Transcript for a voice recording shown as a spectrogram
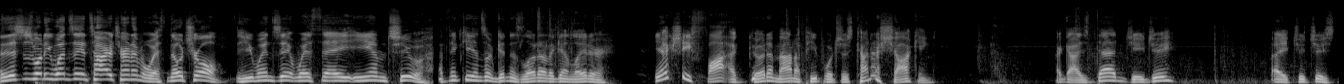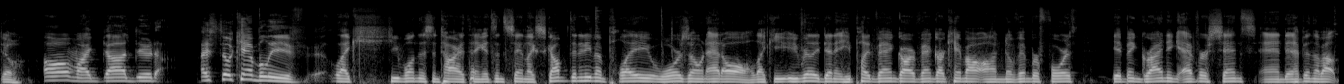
And this is what he wins the entire tournament with. No troll. He wins it with a EM2. I think he ends up getting his loadout again later. He actually fought a good amount of people, which is kind of shocking. That guy's dead. GG. Hey, GG still. Oh my god, dude. I still can't believe like he won this entire thing. It's insane. Like Scump didn't even play Warzone at all. Like he, he really didn't. He played Vanguard. Vanguard came out on November 4th. He had been grinding ever since, and it had been about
